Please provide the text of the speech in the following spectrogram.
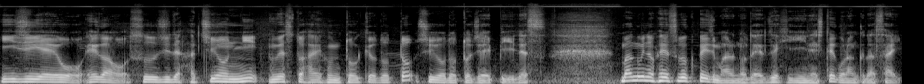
egao 笑顔数字で842ウエスト東京 .co.jp です。番組の Facebook ページもあるのでぜひいいねしてご覧ください。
